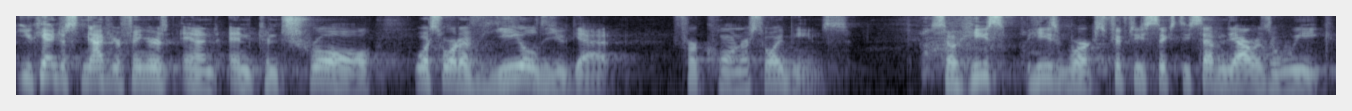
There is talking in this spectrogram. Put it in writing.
you, can't just snap your fingers and, and control what sort of yield you get for corn or soybeans. So he's, he works 50, 60, 70 hours a week,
